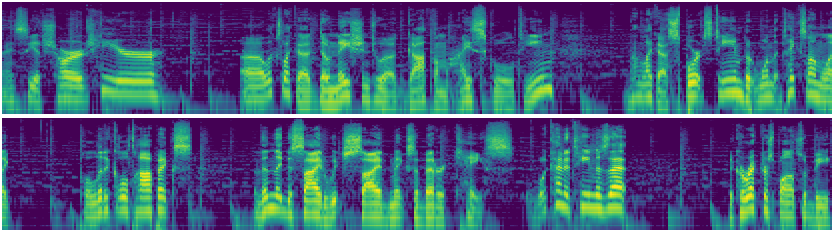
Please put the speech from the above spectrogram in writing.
I see a charge here. Uh, looks like a donation to a Gotham High School team. Not like a sports team, but one that takes on like political topics. And then they decide which side makes a better case. What kind of team is that? The correct response would be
